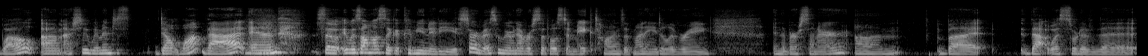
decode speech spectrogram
well um, actually women just don't want that. Mm-hmm. and so it was almost like a community service. We were never supposed to make tons of money delivering in the birth center. Um, but that was sort of the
